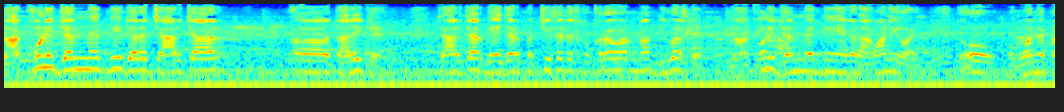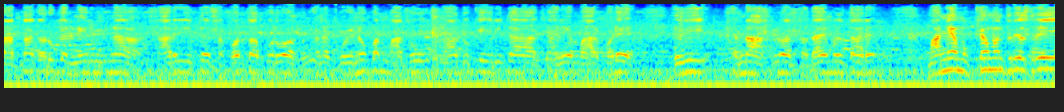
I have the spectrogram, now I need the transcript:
લાખોની જનમેદની જ્યારે ચાર ચાર તારીખે ચાર ચાર, બે હજાર પચીસ એટલે શુક્રવારના દિવસે લાખોની જનમેદની આગળ આવવાની હોય, તો ભગવાનને પ્રાર્થના કરું કે નિર્વિઘ્ન સારી રીતે સફળતાપૂર્વક અને કોઈનું પણ માથું ના દુખે રીતે આ કાર્ય બહાર પડે એવી એમના આશીર્વાદ સદાય મળતા રહે. માન્ય મુખ્યમંત્રી શ્રી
